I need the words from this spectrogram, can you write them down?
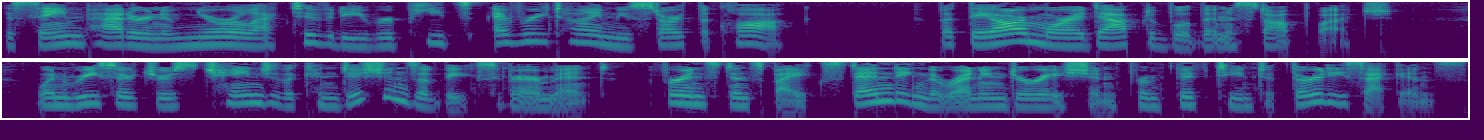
The same pattern of neural activity repeats every time you start the clock. But they are more adaptable than a stopwatch. When researchers change the conditions of the experiment, for instance by extending the running duration from 15 to 30 seconds,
